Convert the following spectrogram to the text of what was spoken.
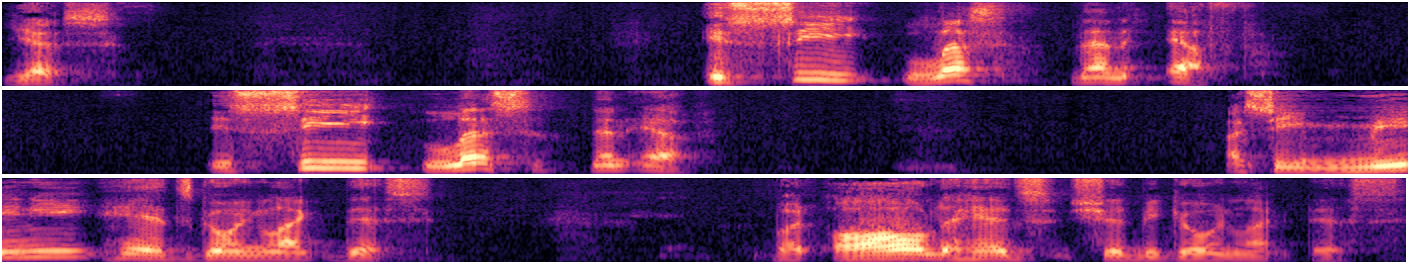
Yes. Is C less than F? Is C less than F? I see many heads going like this, but all the heads should be going like this.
